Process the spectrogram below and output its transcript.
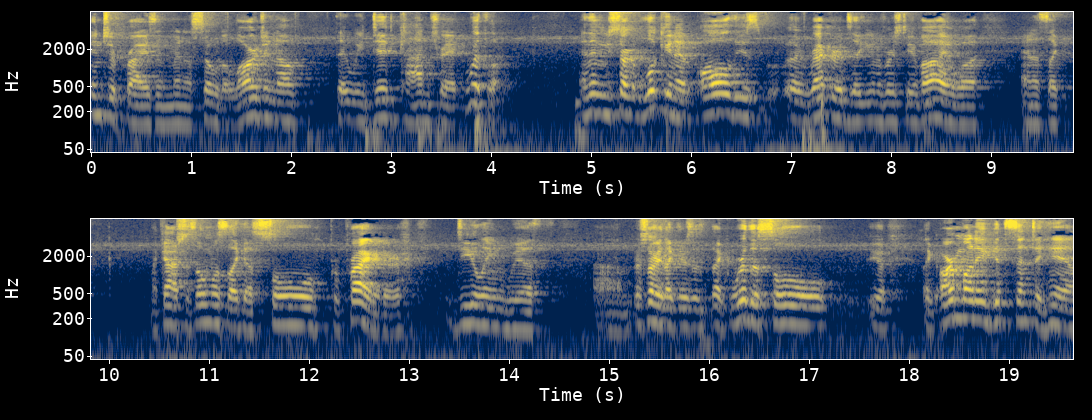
enterprise in Minnesota, large enough that we did contract with them. And then you start looking at all these uh, records at University of Iowa, and it's like, my gosh, it's almost like a sole proprietor dealing with, um, or sorry, like there's a, like we're the sole, you know, like our money gets sent to him,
